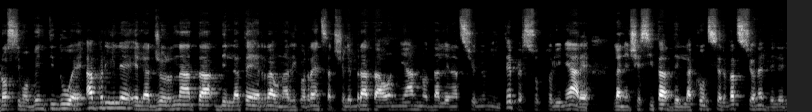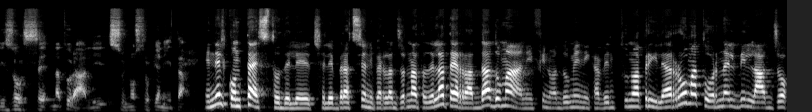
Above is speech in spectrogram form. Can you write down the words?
prossimo 22 aprile è la giornata della Terra, una ricorrenza celebrata ogni anno dalle Nazioni Unite per sottolineare la necessità della conservazione delle risorse naturali sul nostro pianeta. E nel contesto delle celebrazioni per la giornata della Terra, da domani fino a domenica 21 aprile a Roma torna il villaggio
